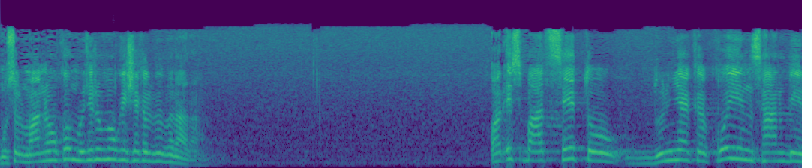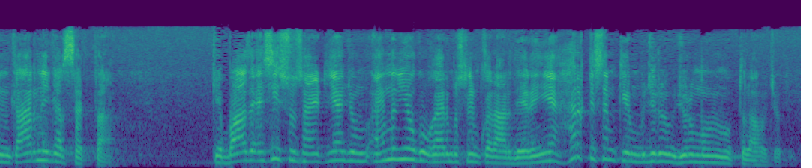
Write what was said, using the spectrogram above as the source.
मुसलमानों को मुजरिमों की शक्ल में बना रहा हो। और इस बात से तो दुनिया का कोई इंसान भी इनकार नहीं कर सकता कि बाज ऐसी सोसाइटियाँ जो अहमदियों को गैर मुस्लिम करार दे रही हैं, हर किस्म के जुर्मों में मुबतला हो चुकी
